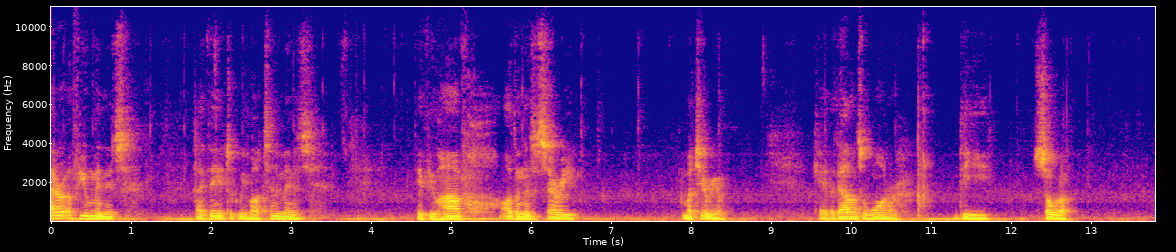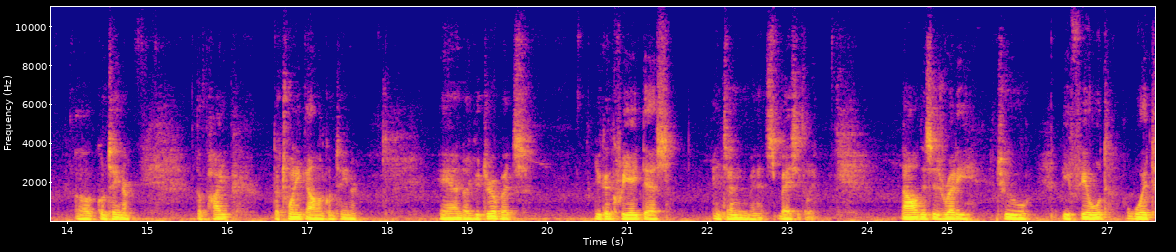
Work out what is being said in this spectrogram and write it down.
matter of a few minutes I think it took me about 10 minutes. If you have all the necessary material okay the gallons of water the soda uh, container the pipe the 20 gallon container and uh, your drill bits you can create this in 10 minutes basically. Now this is ready to be filled with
